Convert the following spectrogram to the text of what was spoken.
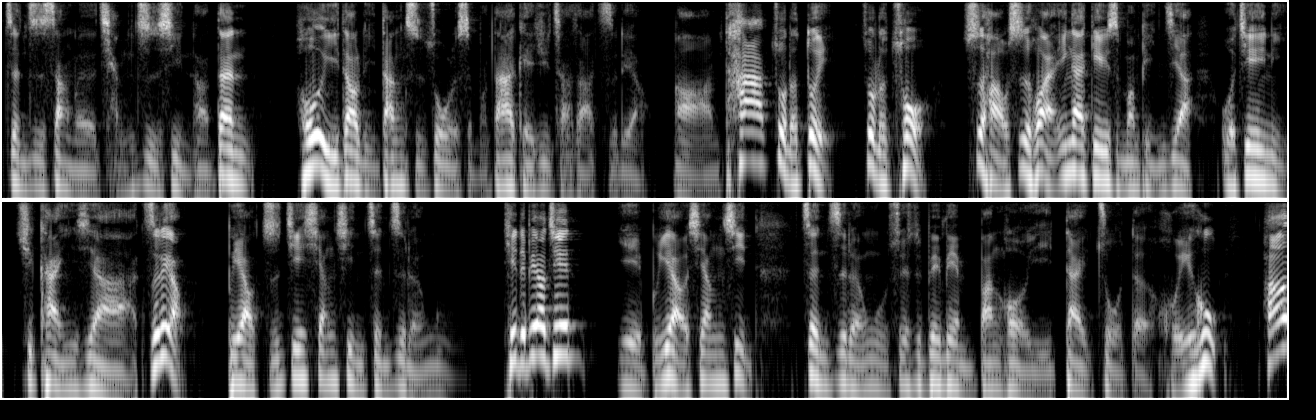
政治上的强制性啊。但侯乙到底当时做了什么？大家可以去查查资料啊。他做的对，做的错，是好是坏，应该给予什么评价？我建议你去看一下资料，不要直接相信政治人物贴的标签，也不要相信政治人物随随便便帮侯乙代做的回复。好，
